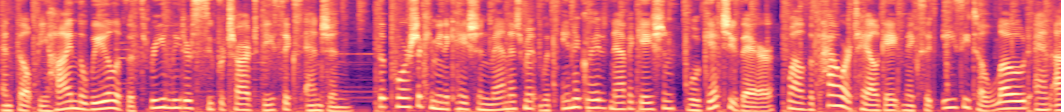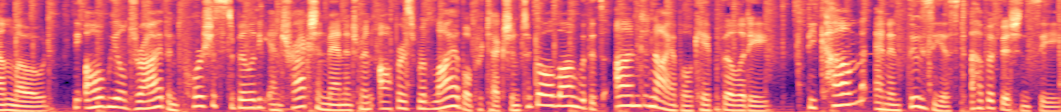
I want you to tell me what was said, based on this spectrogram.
and felt behind the wheel of the 3-liter supercharged V6 engine. The Porsche communication management with integrated navigation will get you there, while the power tailgate makes it easy to load and unload. The all-wheel drive and Porsche stability and traction management offers reliable protection to go along with its undeniable capability. Become an enthusiast of efficiency.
